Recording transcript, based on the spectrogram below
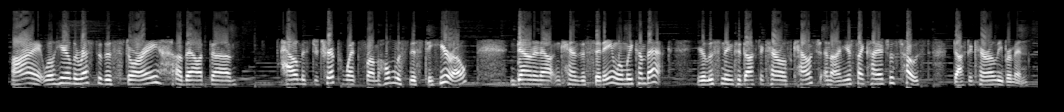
All right, we'll hear the rest of this story about uh, how Mr. Tripp went from homelessness to hero down and out in Kansas City when we come back. You're listening to Dr. Carol's Couch, and I'm your psychiatrist host, Dr. Carol Lieberman.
